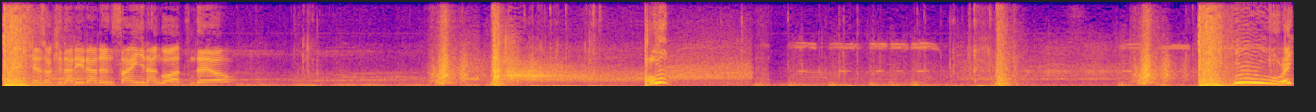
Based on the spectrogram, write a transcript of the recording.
대체해서 기다리라는 사인이 난 것 같은데요. 아웃! 후레이!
